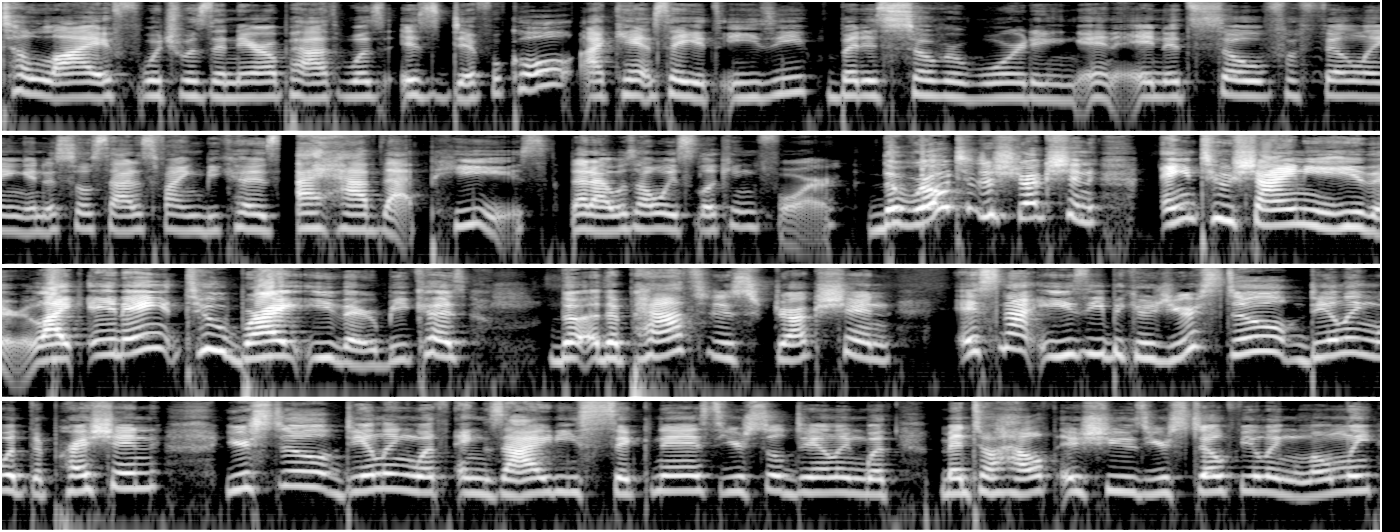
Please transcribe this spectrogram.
to life, which was the narrow path, was is difficult. I can't say it's easy, but it's so rewarding and, and it's so fulfilling and it's so satisfying because I have that peace that I was always looking for. The road to destruction ain't too shiny either. Like it ain't too bright either because the the path to destruction it's not easy because you're still dealing with depression, you're still dealing with anxiety, sickness, you're still dealing with mental health issues, you're still feeling lonely.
